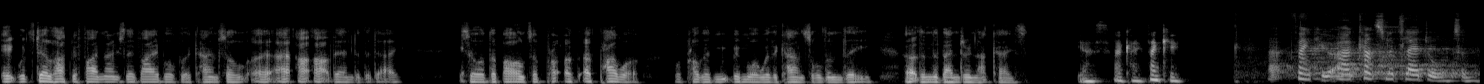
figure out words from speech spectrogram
It would still have to be financially viable for the council uh, at, at the end of the day. So the balance of, of, of power will probably be more with the council than the uh, than the vendor in that case. Yes. Okay. Thank you. Uh, thank you. Uh, Councillor Claire Daunton.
